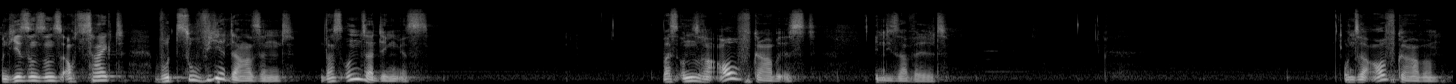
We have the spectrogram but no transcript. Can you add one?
Und Jesus uns auch zeigt, wozu wir da sind, was unser Ding ist, was unsere Aufgabe ist in dieser Welt. Unsere Aufgabe ist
